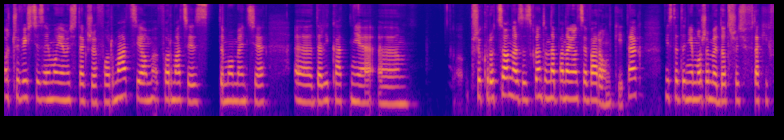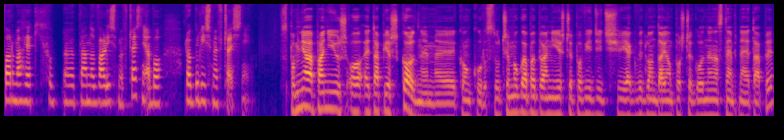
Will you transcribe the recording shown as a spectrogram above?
Oczywiście zajmujemy się także formacją. Formacja jest w tym momencie delikatnie przykrócona ze względu na panujące warunki, tak? Niestety nie możemy dotrzeć w takich formach, jakich e, planowaliśmy wcześniej albo robiliśmy wcześniej. Wspomniała Pani już o etapie szkolnym e, konkursu. Czy mogłaby Pani jeszcze powiedzieć, jak wyglądają poszczególne następne etapy?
